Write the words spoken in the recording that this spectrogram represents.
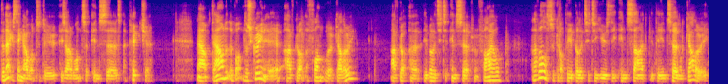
The next thing I want to do is I want to insert a picture. Now down at the bottom of the screen here I've got the Fontwork gallery, I've got uh, the ability to insert from file and I've also got the ability to use the inside the internal gallery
